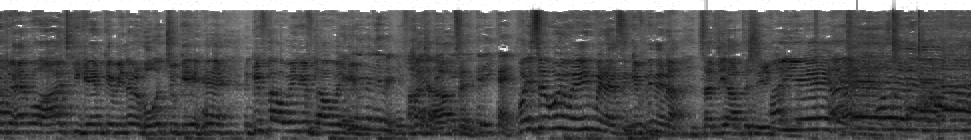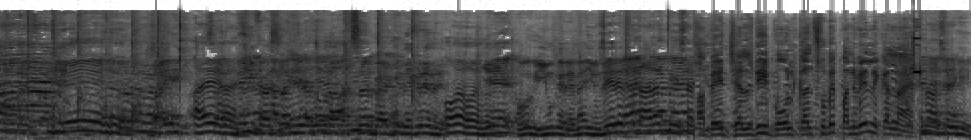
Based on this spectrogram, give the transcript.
जो है वो आज की गेम के विनर हो चुके हैं गिफ्ट लाओ गिफ्ट लाओ गिफ्ट अच्छा आपसे वैसे वही वही मिनट ऐसे गिफ्ट देना सर जी आप तशरीफ़ भाई सर ने ही फैसला किया था और सर बैठ के देख रहे थे। ये वो यूँ करे ना यूँ। मेरे सदारत भी सर अबे जल्दी बोल कल सुबह पनवेल निकलना है। की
